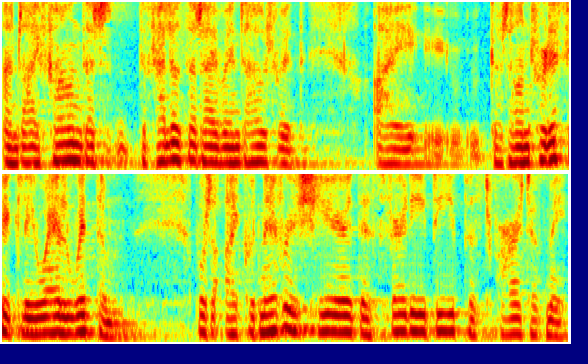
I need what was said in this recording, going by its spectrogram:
and I found that the fellows that I went out with, I got on terrifically well with them. But I could never share this very deepest part of me.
